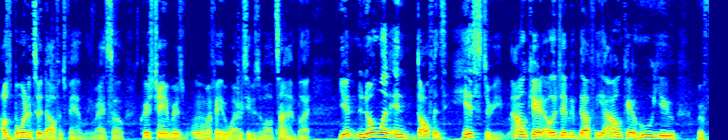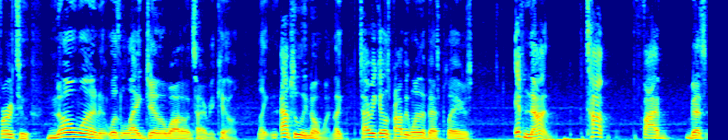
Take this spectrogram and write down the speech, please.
I was born into a Dolphins family, right? So Chris Chambers, one of my favorite wide receivers of all time. But you, no one in Dolphins history. I don't care OJ McDuffie. I don't care who you refer to. No one was like Jaylen Waddle and Tyreek Hill. Like absolutely no one. Like Tyreek Hill is probably one of the best players, if not top five best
